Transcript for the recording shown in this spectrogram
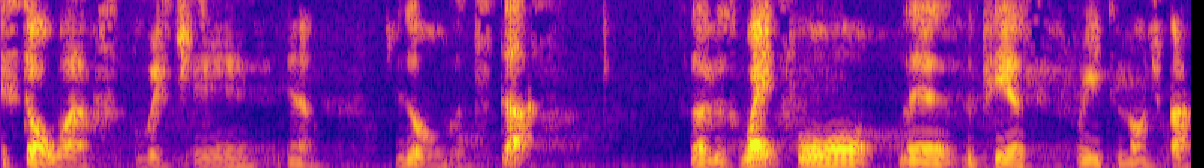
it still works, which is, you know, is all good stuff. So just wait for the, the PS3 to launch back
